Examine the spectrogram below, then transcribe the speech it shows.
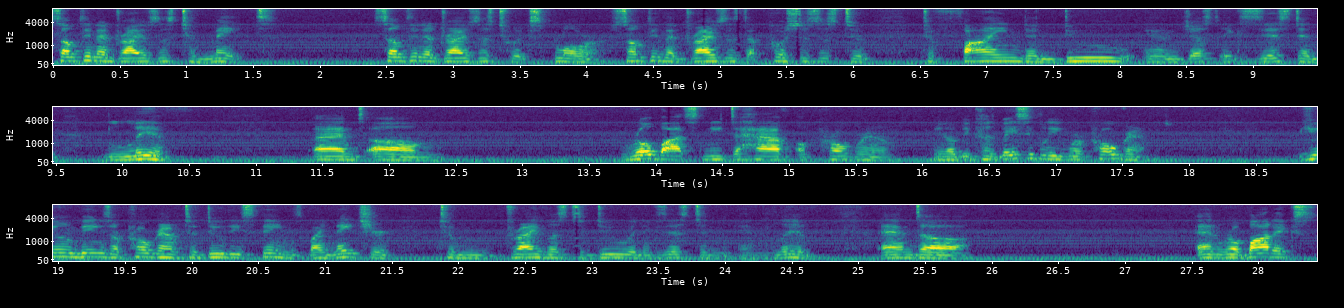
something that drives us to mate, something that drives us to explore, something that drives us, that pushes us to, to find and do and just exist and live. And um, robots need to have a program, you know, because basically we're programmed. Human beings are programmed to do these things by nature to drive us to do and exist and, and live. And uh, and robotics,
